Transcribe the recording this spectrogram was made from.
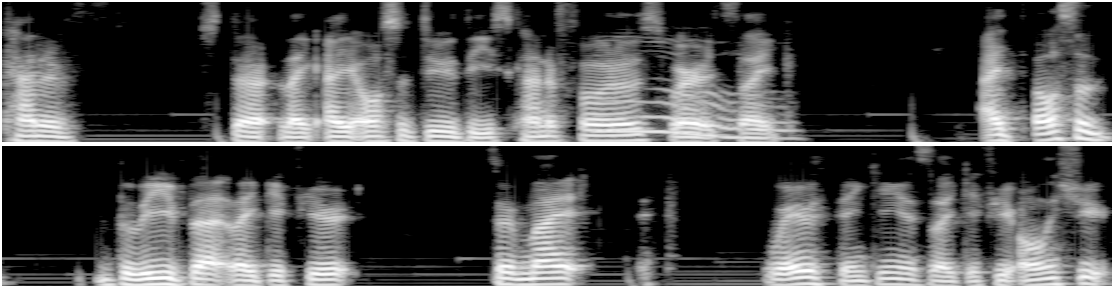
kind of start like I also do these kind of photos where it's like mm. I also believe that like if you're so my way of thinking is like if you only shoot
